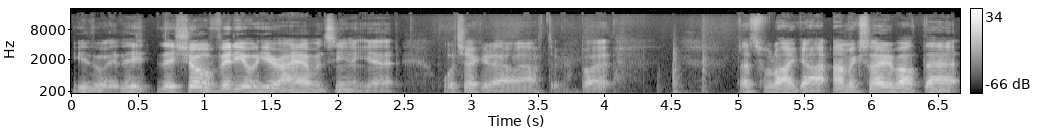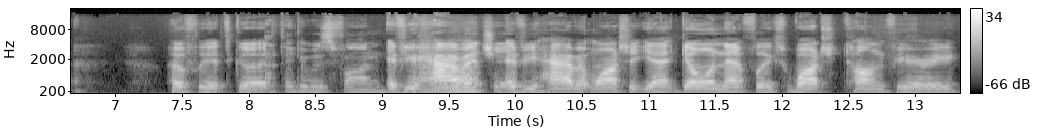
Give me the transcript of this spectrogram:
either way, they they show a video here. I haven't seen it yet. We'll check it out after. But that's what I got. I'm excited about that. Hopefully, it's good. I think it was fun. If you haven't, if you haven't watched it yet, go on Netflix. Watch Kung Fury.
